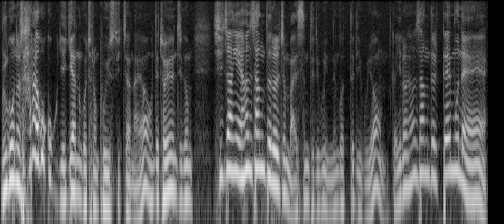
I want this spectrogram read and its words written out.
물건을 사라고 꼭 얘기하는 것처럼 보일 수 있잖아요. 근데 저희는 지금 시장의 현상들을 좀 말씀드리고 있는 것들이고요. 그러니까 이런 현상들 때문에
